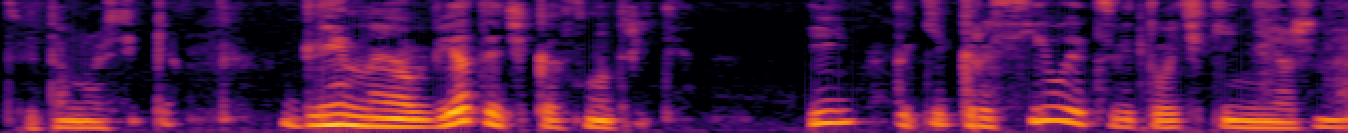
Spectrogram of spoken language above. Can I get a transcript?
цветоносики. Длинная веточка, смотрите. И такие красивые цветочки нежные.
